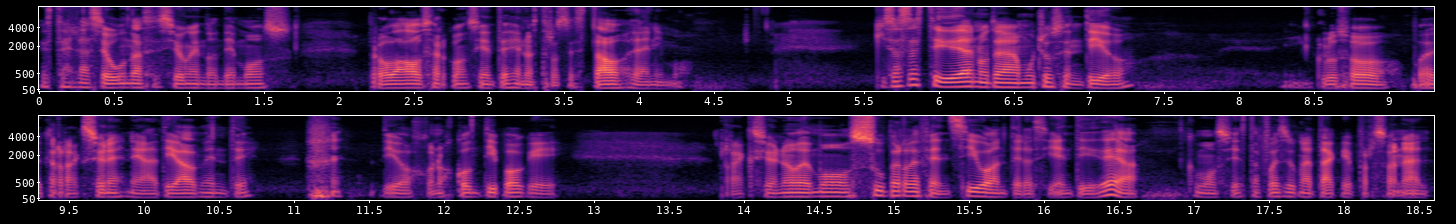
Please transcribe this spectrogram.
Esta es la segunda sesión en donde hemos probado ser conscientes de nuestros estados de ánimo. Quizás esta idea no te haga mucho sentido, incluso puede que reacciones negativamente. Digo, conozco un tipo que reaccionó de modo súper defensivo ante la siguiente idea, como si esta fuese un ataque personal.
